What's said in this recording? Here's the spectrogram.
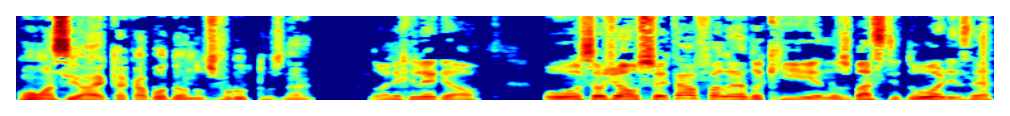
com a CI que acabou dando os frutos, né? Olha que legal. O seu João, o senhor estava falando aqui nos bastidores, né?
